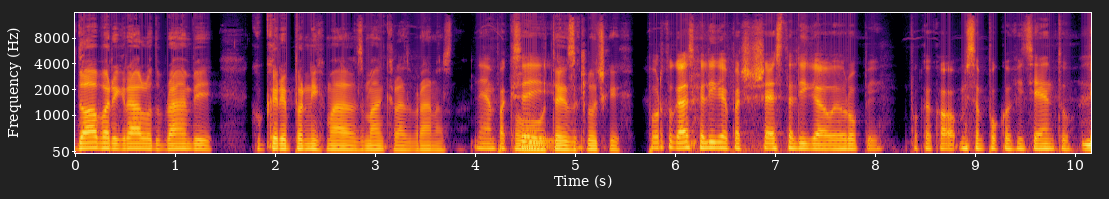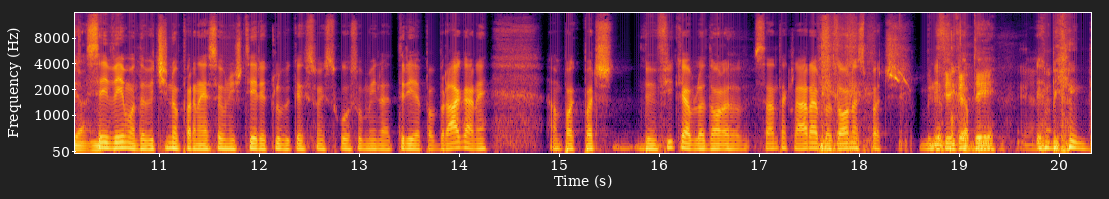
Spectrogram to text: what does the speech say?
dobro igrali v obrambi, kot je pri njih malo zmanjkala zbranost no, ne, ampak v sej, teh zaključkih. Portugalska liga je pač šesta liga v Evropi, po, kako, mislim, po koeficientu. Ja, Sej vemo, da večino prenesejo v štiri klubi, ki smo jih skozi umili, tri je pa Braga, ne? Ampak pač Benfica je bila, do, Santa Clara je bila danes pač. Benfica D. BND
